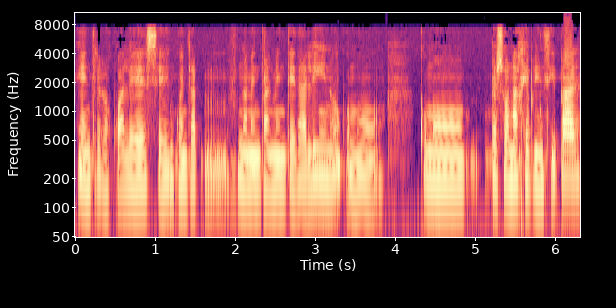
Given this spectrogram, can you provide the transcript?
entre los cuales se encuentra mm, fundamentalmente Dalí, ¿no? Como, como personaje principal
